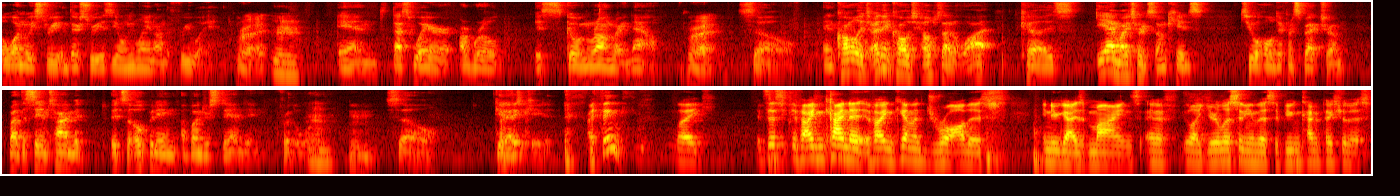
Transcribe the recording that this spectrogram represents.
a one-way street and their street is the only lane on the freeway, Right, Mhm. and that's where our world is going wrong right now. right. So, and college, I think college helps out a lot because yeah, it might turn some kids to a whole different spectrum, but at the same time, it it's the opening of understanding for the world. Mhm. So, get I think- educated. I think like if this if I can kind of if I can kind of draw this in your guys' minds, and if like you're listening to this, if you can kind of picture this,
